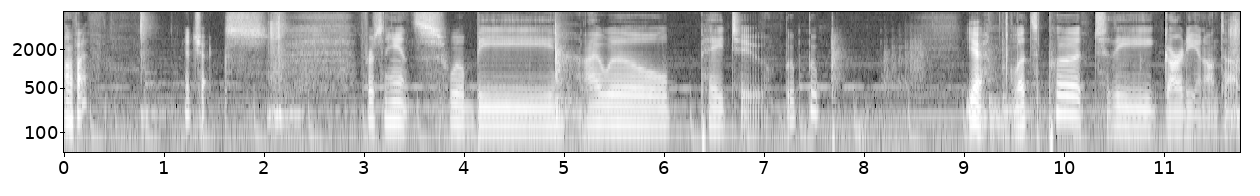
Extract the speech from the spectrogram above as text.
On a five. It checks. First enhance will be I will pay two. Boop boop. Yeah. Let's put the guardian on top.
